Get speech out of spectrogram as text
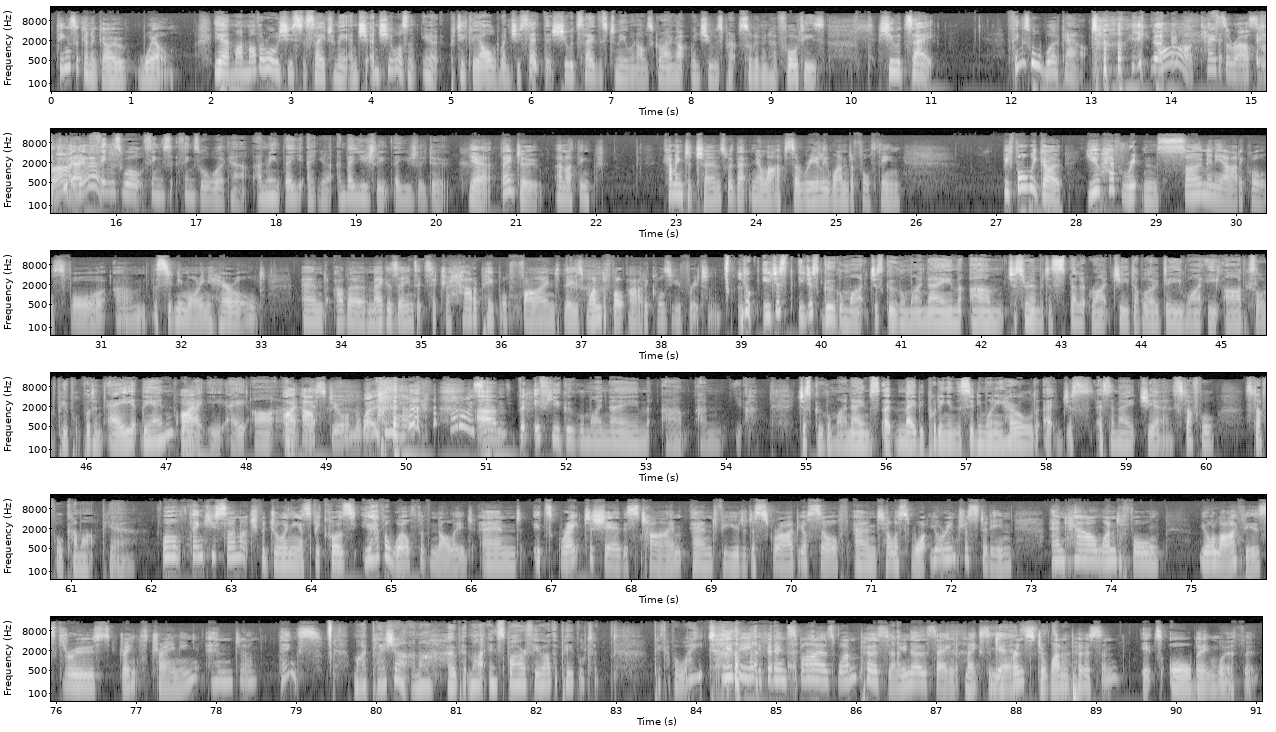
things are going to go well. Yeah, my mother always used to say to me, and she, and she wasn't, you know, particularly old when she said this. She would say this to me when I was growing up, when she was perhaps sort of in her forties. She would say, "Things will work out." you know? Oh, que sera, sera. You know, yeah. Things will things things will work out. I mean, they you know, and they usually they usually do. Yeah, they do, and I think coming to terms with that in your life is a really wonderful thing. Before we go, you have written so many articles for um, the Sydney Morning Herald and other magazines, etc. How do people find these wonderful articles you've written? Look, you just you just Google my just Google my name. Um, just remember to spell it right: G O O D Y E R, because a lot of people put an A at the end. Y E A R. I asked you on the way here. How, how do I say Um, this? but if you Google my name, um, um, yeah, just Google my names. Uh, maybe putting in the Sydney Morning Herald at just SMH. Yeah, stuff will stuff will come up. Yeah. Well, thank you so much for joining us because you have a wealth of knowledge and it's great to share this time and for you to describe yourself and tell us what you're interested in and how wonderful your life is through strength training. And uh, thanks. My pleasure, and I hope it might inspire a few other people to pick up a weight. Yippee, if it inspires one person, you know the saying, it makes a Yes, difference to one right. person, it's all been worth it.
